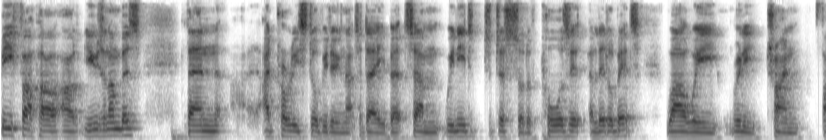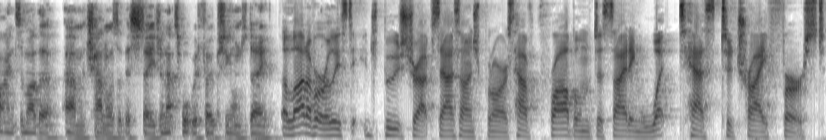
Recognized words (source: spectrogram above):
beef up our, our user numbers, then I'd probably still be doing that today. But um, we needed to just sort of pause it a little bit while we really try and find some other um, channels at this stage. And that's what we're focusing on today. A lot of early stage bootstrap SaaS entrepreneurs have problems deciding what test to try first.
